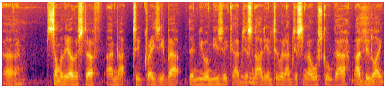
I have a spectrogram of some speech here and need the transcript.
Uh, some of the other stuff I'm not too crazy about. The newer music, I'm just not into it. I'm just an old school guy. I do like,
